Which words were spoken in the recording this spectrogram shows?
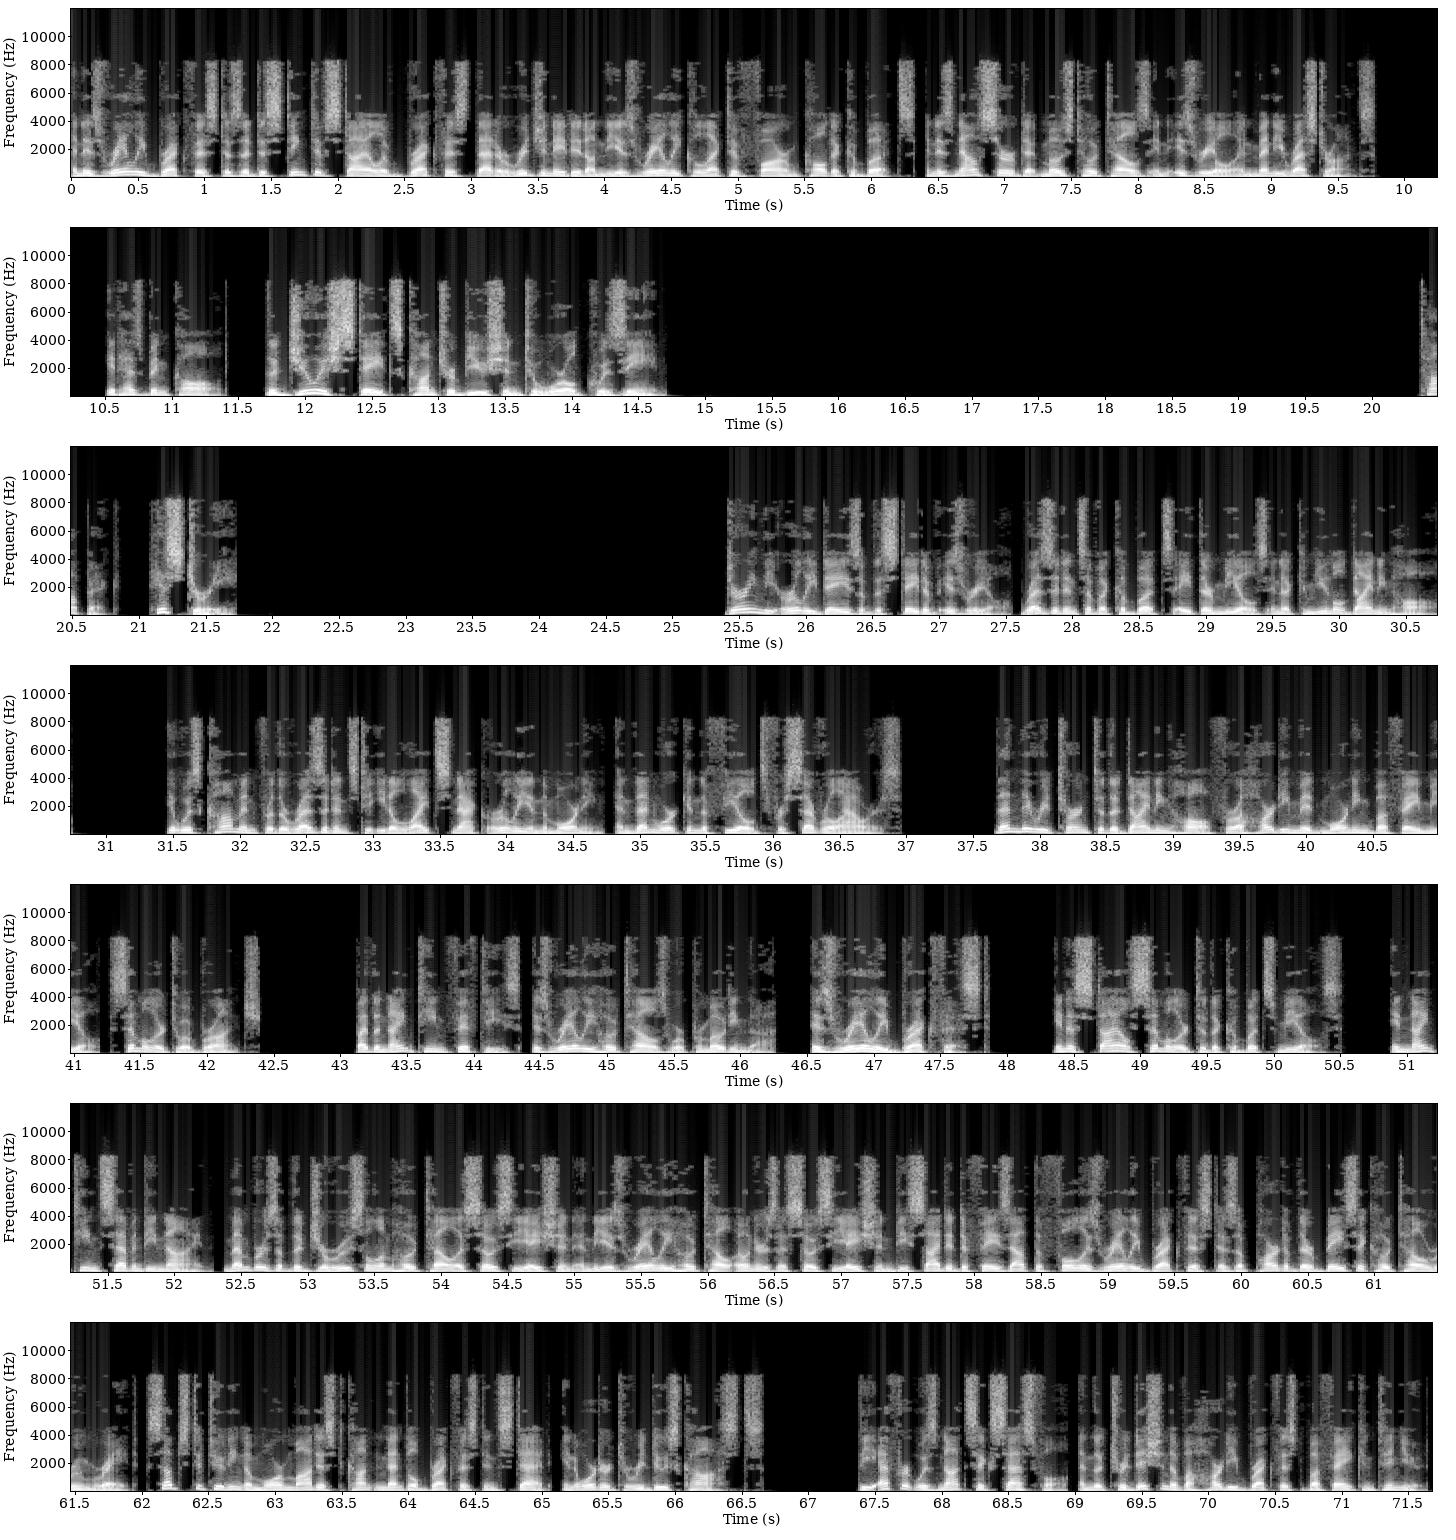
An Israeli breakfast is a distinctive style of breakfast that originated on the Israeli collective farm called a kibbutz, and is now served at most hotels in Israel and many restaurants. It has been called, "...the Jewish state's contribution to world cuisine." History During the early days of the State of Israel, residents of a kibbutz ate their meals in a communal dining hall. It was common for the residents to eat a light snack early in the morning, and then work in the fields for several hours. Then they returned to the dining hall for a hearty mid-morning buffet meal, similar to a brunch. By the 1950s, Israeli hotels were promoting the «Israeli breakfast» in a style similar to the kibbutz meals. In 1979, members of the Jerusalem Hotel Association and the Israeli Hotel Owners Association decided to phase out the full Israeli breakfast as a part of their basic hotel room rate, substituting a more modest continental breakfast instead, in order to reduce costs. The effort was not successful, and the tradition of a hearty breakfast buffet continued.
